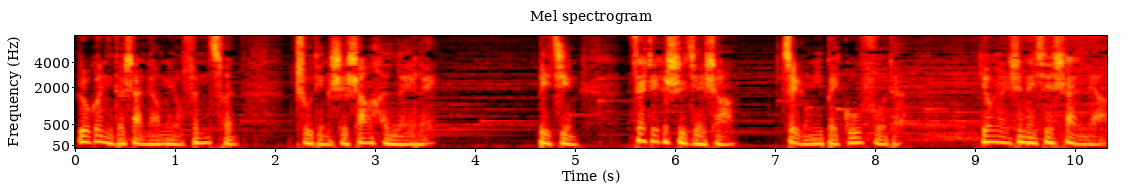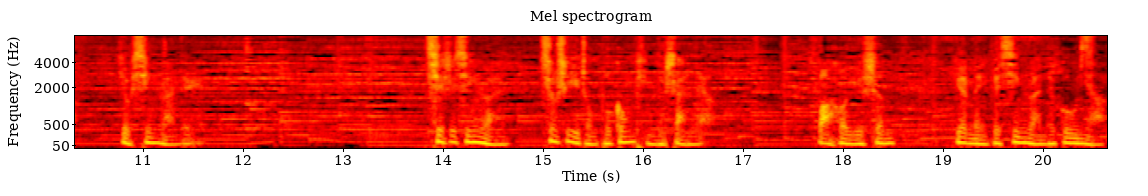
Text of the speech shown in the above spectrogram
如果你的善良没有分寸，注定是伤痕累累。毕竟，在这个世界上，最容易被辜负的，永远是那些善良又心软的人。其实，心软就是一种不公平的善良。往后余生，愿每个心软的姑娘，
